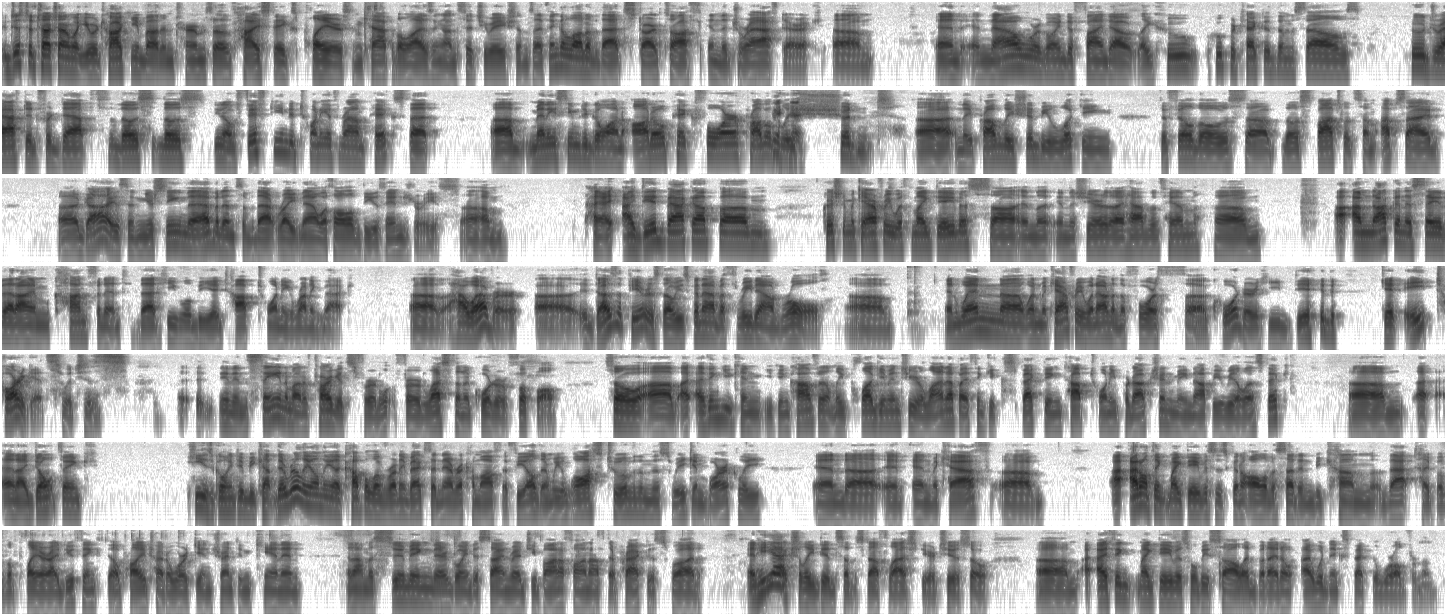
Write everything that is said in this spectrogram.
just to touch on what you were talking about in terms of high stakes players and capitalizing on situations, I think a lot of that starts off in the draft, Eric. Um, and and now we're going to find out like who who protected themselves who drafted for depth those those you know 15 to 20th round picks that um, many seem to go on auto pick for probably shouldn't uh, and they probably should be looking to fill those uh, those spots with some upside uh, guys. And you're seeing the evidence of that right now with all of these injuries. Um, I, I did back up um, Christian McCaffrey with Mike Davis uh, in the in the share that I have of him. Um, I, am not going to say that I'm confident that he will be a top 20 running back. Uh, however, uh, it does appear as though he's going to have a three down role. Um, and when uh, when McCaffrey went out in the fourth uh, quarter, he did get eight targets, which is an insane amount of targets for for less than a quarter of football. So uh, I, I, think you can you can confidently plug him into your lineup. I think expecting top twenty production may not be realistic, um, and I don't think he's going to become. There are really only a couple of running backs that never come off the field, and we lost two of them this week in Barkley and uh, and and McCaff. Um, I, don't think Mike Davis is going to all of a sudden become that type of a player. I do think they'll probably try to work in Trenton Cannon, and I'm assuming they're going to sign Reggie Bonnafon off their practice squad. And he actually did some stuff last year too. So um, I think Mike Davis will be solid, but I don't. I wouldn't expect the world from him.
